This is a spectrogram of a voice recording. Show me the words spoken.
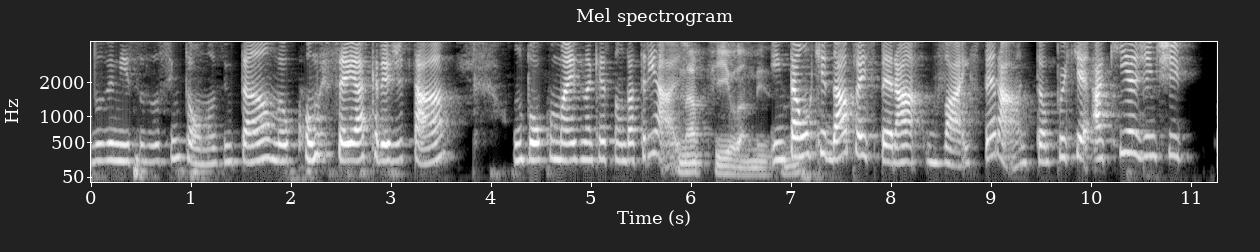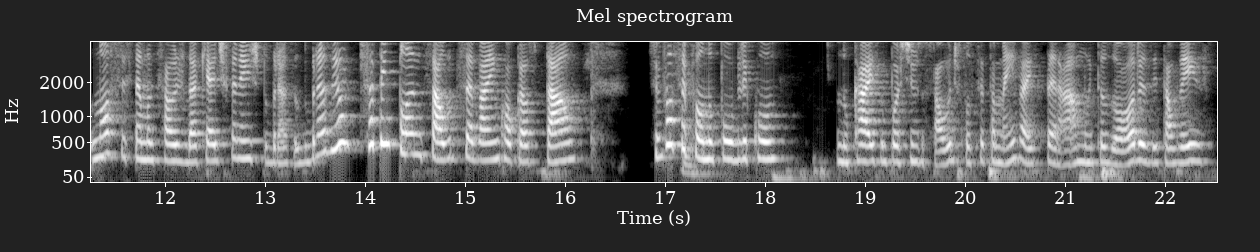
dos inícios dos sintomas. Então, eu comecei a acreditar um pouco mais na questão da triagem. Na fila mesmo. né? Então, o que dá para esperar, vai esperar. Então, porque aqui a gente. Nosso sistema de saúde daqui é diferente do Brasil. Do Brasil, você tem plano de saúde, você vai em qualquer hospital. Se você for no público, no CAIS, no postinho de saúde, você também vai esperar muitas horas e talvez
